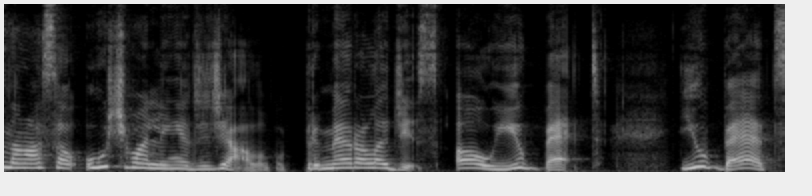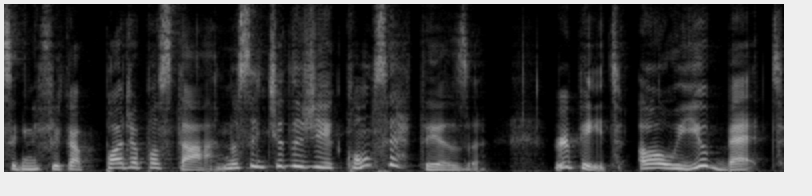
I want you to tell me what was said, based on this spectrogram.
na nossa última linha de diálogo. Primeiro ela diz: Oh, you bet. You bet significa pode apostar, no sentido de com certeza. Repeat: Oh, you bet.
